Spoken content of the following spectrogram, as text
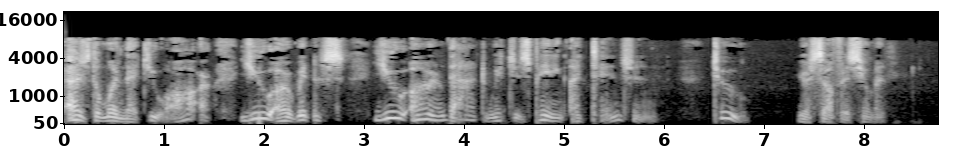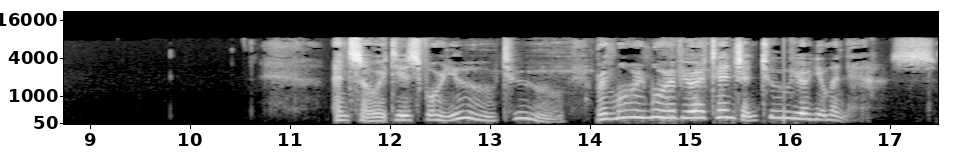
as the one that you are. You are witness. You are that which is paying attention to yourself as human. And so it is for you to bring more and more of your attention to your humanness.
